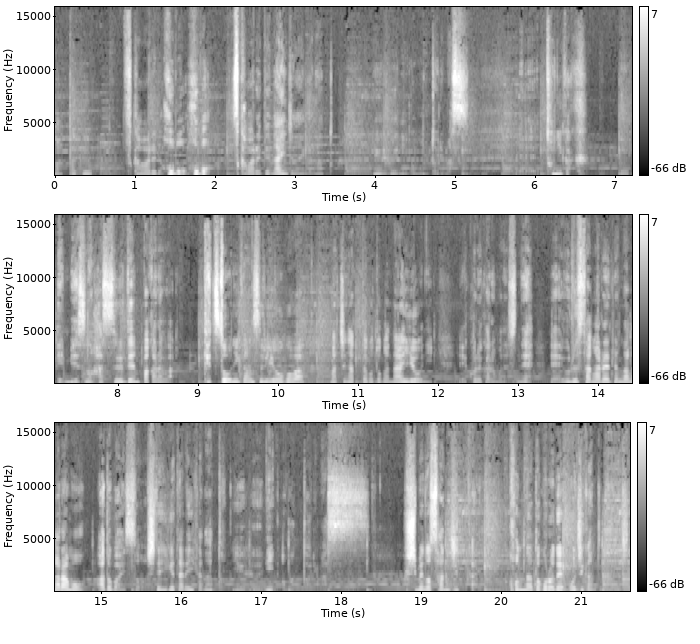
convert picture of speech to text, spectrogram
全く使われてほぼほぼ使われてないんじゃないかなというふうに思っております、えー、とにかく MBS の発する電波からは鉄道に関する用語は間違ったことがないようにこれからもですねうるさがられながらもアドバイスをしていけたらいいかなというふうに思っております。節目の30回こんなところでお時間となりました。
